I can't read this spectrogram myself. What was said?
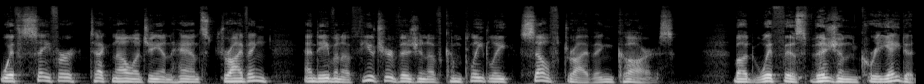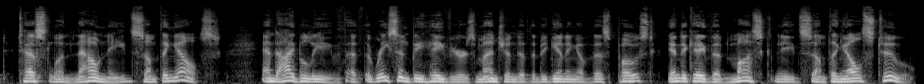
with safer, technology enhanced driving and even a future vision of completely self driving cars. But with this vision created, Tesla now needs something else. And I believe that the recent behaviors mentioned at the beginning of this post indicate that Musk needs something else too.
